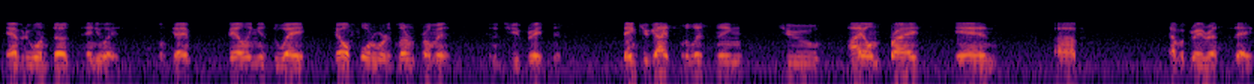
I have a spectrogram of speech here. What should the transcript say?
Everyone does anyways. Okay? Failing is the way. Fail forward, learn from it, and achieve greatness. Thank you guys for listening to Eye on Prize and uh, have a great rest of the day.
